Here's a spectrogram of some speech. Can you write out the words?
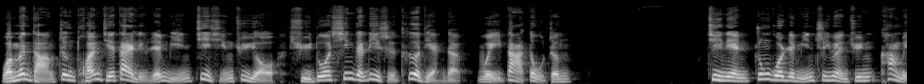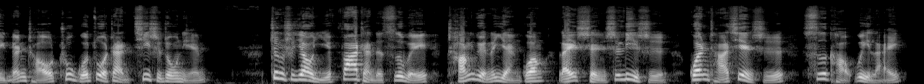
我们党正团结带领人民进行具有许多新的历史特点的伟大斗争。纪念中国人民志愿军抗美援朝出国作战七十周年，正是要以发展的思维、长远的眼光来审视历史、观察现实、思考未来，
